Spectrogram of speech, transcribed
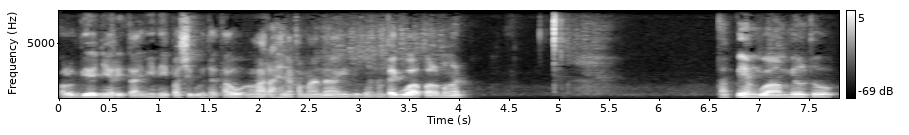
Kalau dia nyeritain ini pasti gue udah tahu ngarahnya ke mana gitu kan. Sampai gue apal banget tapi yang gue ambil tuh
